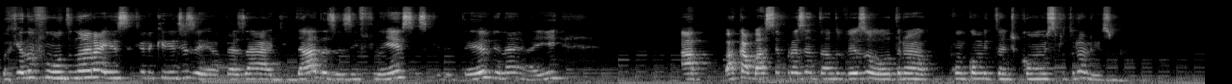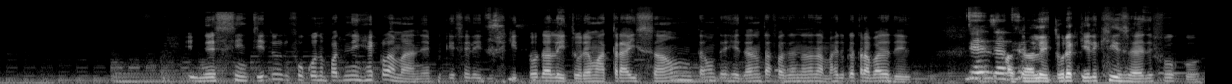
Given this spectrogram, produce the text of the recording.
porque no fundo não era isso que ele queria dizer, apesar de dadas as influências que ele teve, né, aí a, acabar se apresentando vez ou outra concomitante com o estruturalismo. E nesse sentido, o Foucault não pode nem reclamar, né? Porque se ele diz que toda leitura é uma traição, então o Derrida não está fazendo nada mais do que o trabalho dele. Exatamente. Fazer a leitura que ele quiser de Foucault.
